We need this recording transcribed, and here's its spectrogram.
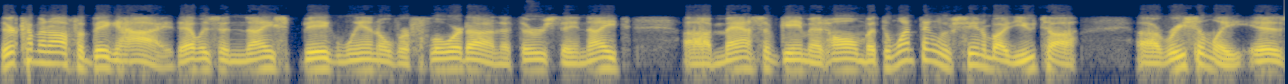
they're coming off a big high. That was a nice big win over Florida on a Thursday night uh, massive game at home. But the one thing we've seen about Utah uh, recently is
